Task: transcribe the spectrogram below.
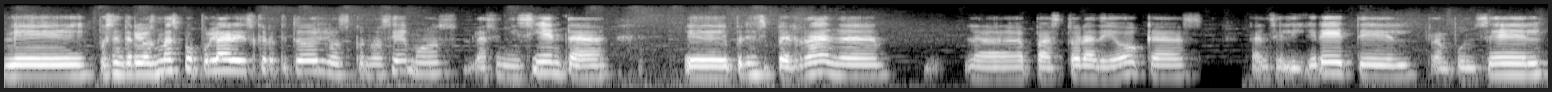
Eh, pues entre los más populares creo que todos los conocemos, La Cenicienta, eh, Príncipe Rana, La Pastora de Ocas, Hansel y Gretel, Rapunzel,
